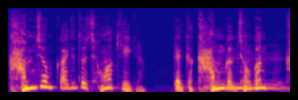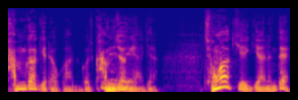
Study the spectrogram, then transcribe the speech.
감정까지도 정확히 얘기합니다. 그러니까 감각, 저건 감각이라고 하는 거죠. 감정이 음. 네네. 아니라 정확히 얘기하는데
